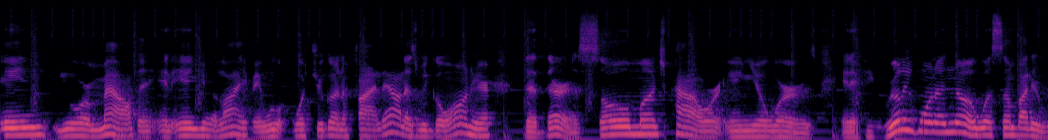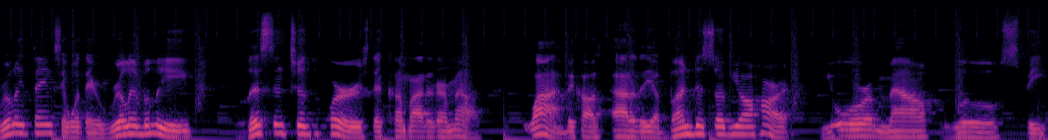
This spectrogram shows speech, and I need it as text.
in your mouth and, and in your life. And w- what you're going to find out as we go on here that there is so much power in your words. And if you really want to know what somebody really thinks and what they really believe, listen to the words that come out of their mouth. Why? Because out of the abundance of your heart, your mouth will speak.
